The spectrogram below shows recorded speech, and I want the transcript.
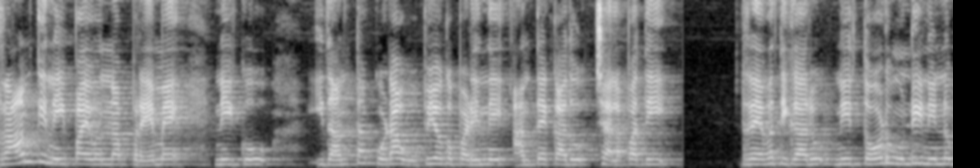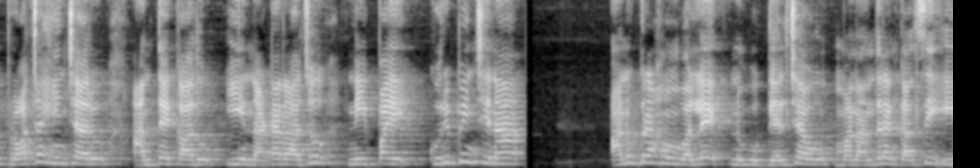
రామ్కి నీపై ఉన్న ప్రేమే. నీకు ఇదంతా కూడా ఉపయోగపడింది. అంతేకాదు చలపతి రేవతి గారు నీ తోడు ఉండి నిన్ను ప్రోత్సహించారు. అంతేకాదు ఈ నటరాజు నీపై కురిపించిన అనుగ్రహం వల్లే నువ్వు గెలిచావు. మనందరం కలిసి ఈ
